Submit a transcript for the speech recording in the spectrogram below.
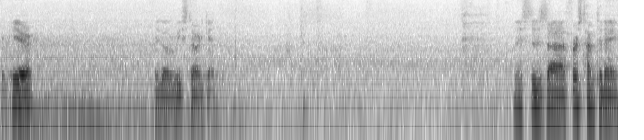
From here, we go restart again. This is uh, first time today.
